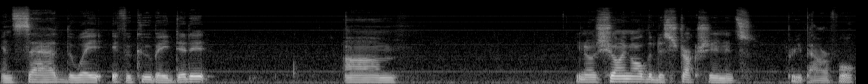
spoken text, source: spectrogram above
and sad the way Ifukube did it. Um, you know, showing all the destruction, it's pretty powerful.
